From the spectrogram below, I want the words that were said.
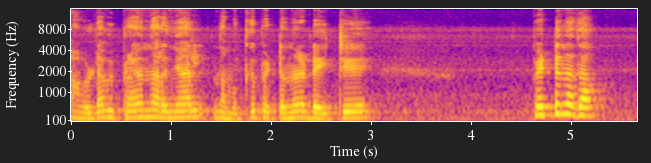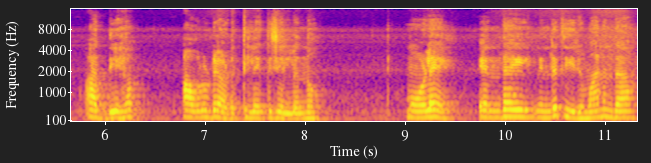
അവളുടെ അഭിപ്രായം എന്നറിഞ്ഞാൽ നമുക്ക് പെട്ടെന്ന് ഡേറ്റ് പെട്ടെന്നതാ. അദ്ദേഹം അവളുടെ അടുക്കിലേക്ക് ചെല്ലുന്നു. മോളെ എന്തായി? നിന്റെ തീരുമാനം എന്താ?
